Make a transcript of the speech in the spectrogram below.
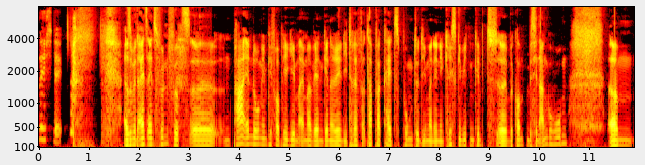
nicht, nee. Also mit 1.1.5 wird es äh, ein paar Änderungen im PvP geben. Einmal werden generell die Treff Tapferkeitspunkte, die man in den Kriegsgebieten gibt, äh, bekommt, ein bisschen angehoben. Ähm,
